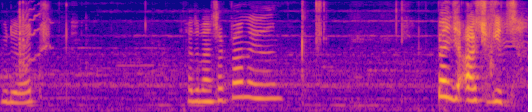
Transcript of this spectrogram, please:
Buraya aç. Hadi ben saklanayım. Bence aç git.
